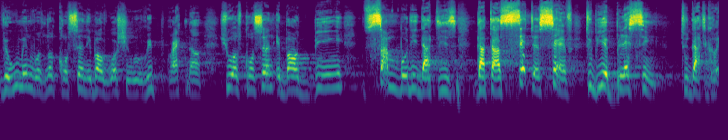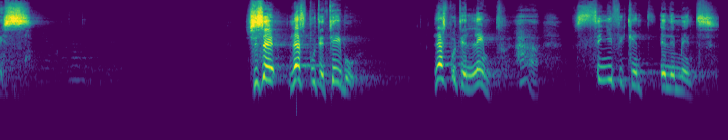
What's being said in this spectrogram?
The woman was not concerned about what she will reap right now. She was concerned about being somebody that is that has set herself to be a blessing to that grace. She said, Let's put a table. Let's put a lamp. Ah, significant element.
